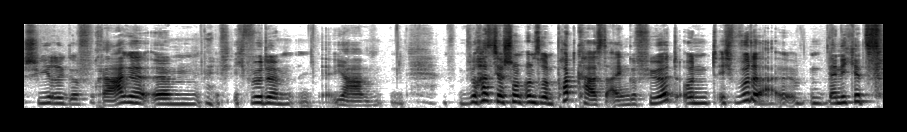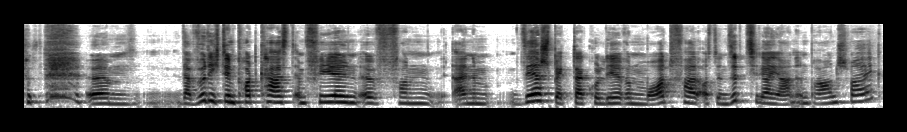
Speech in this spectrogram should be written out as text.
schwierige Frage. Ähm, ich würde, ja, du hast ja schon unseren Podcast eingeführt und ich würde, äh, wenn ich jetzt, ähm, da würde ich den Podcast empfehlen äh, von einem sehr spektakulären Mordfall aus den 70er Jahren in Braunschweig.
